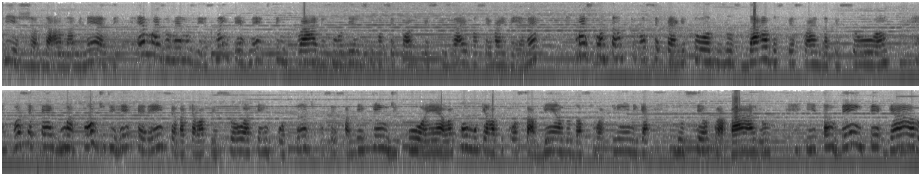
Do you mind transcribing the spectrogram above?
ficha da anamnese é mais ou menos isso. Na internet tem vários modelos que você pode pesquisar e você vai ver, né? Mas contanto que você pegue todos os dados pessoais da pessoa, você pegue uma fonte de referência daquela pessoa, que é importante você saber quem indicou ela, como que ela ficou sabendo da sua clínica, do seu trabalho, e também pegar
